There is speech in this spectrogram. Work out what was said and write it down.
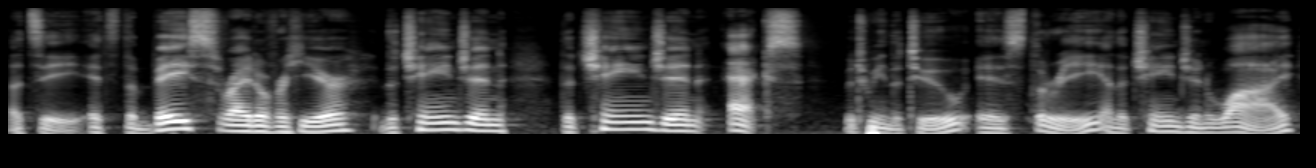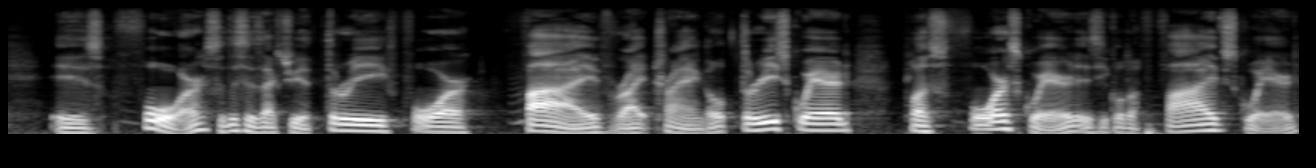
Let's see, it's the base right over here. The change in the change in x between the two is 3, and the change in y is 4. So this is actually a 3, 4, 5 right triangle. 3 squared plus 4 squared is equal to 5 squared.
